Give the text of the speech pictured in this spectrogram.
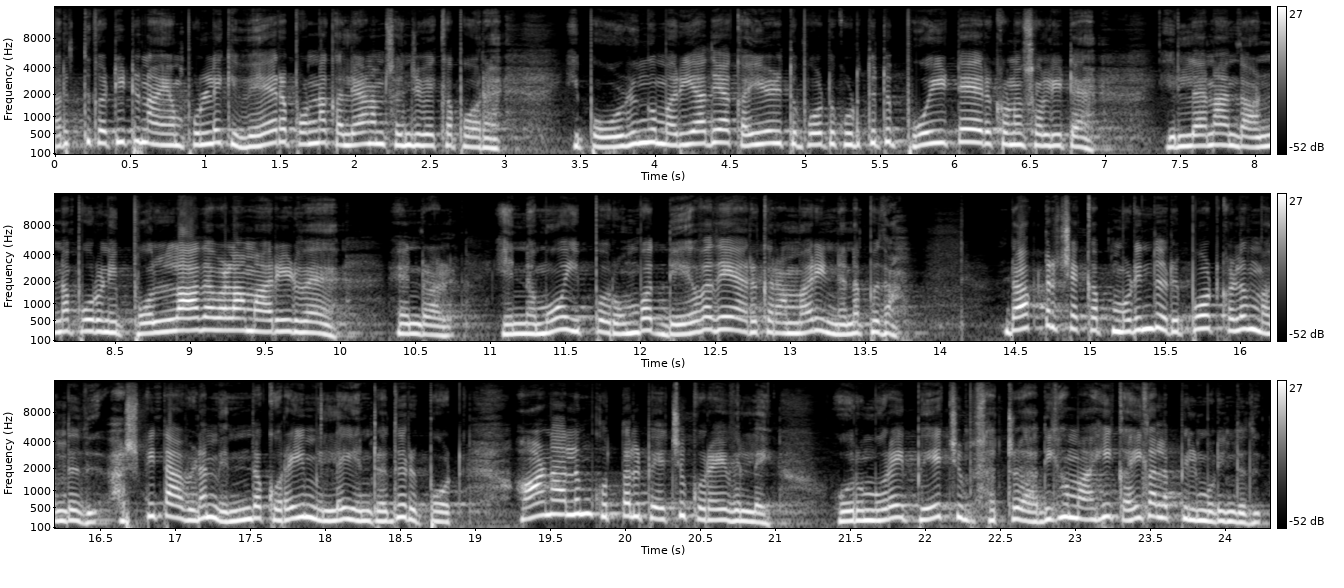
அறுத்து கட்டிட்டு நான் என் பிள்ளைக்கு வேறு பொண்ணை கல்யாணம் செஞ்சு வைக்க போகிறேன் இப்போ ஒழுங்கு மரியாதையாக கையெழுத்து போட்டு கொடுத்துட்டு போயிட்டே இருக்கணும் சொல்லிட்டேன். இல்லைன்னா இந்த அன்னபூரணி பொல்லாதவளாக மாறிடுவேன் என்றாள். என்னமோ இப்போ ரொம்ப தேவதையாக இருக்கிற மாதிரி நினப்பு தான் டாக்டர் செக்கப் முடிந்து ரிப்போர்ட்களும் வந்தது. அஷ்மிதாவிடம் எந்த குறையும் இல்லை என்றது ரிப்போர்ட். ஆனாலும் குத்தல் பேச்சு குறையவில்லை ஒரு முறை பேச்சு சற்று அதிகமாகி கைகலப்பில் முடிந்தது.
